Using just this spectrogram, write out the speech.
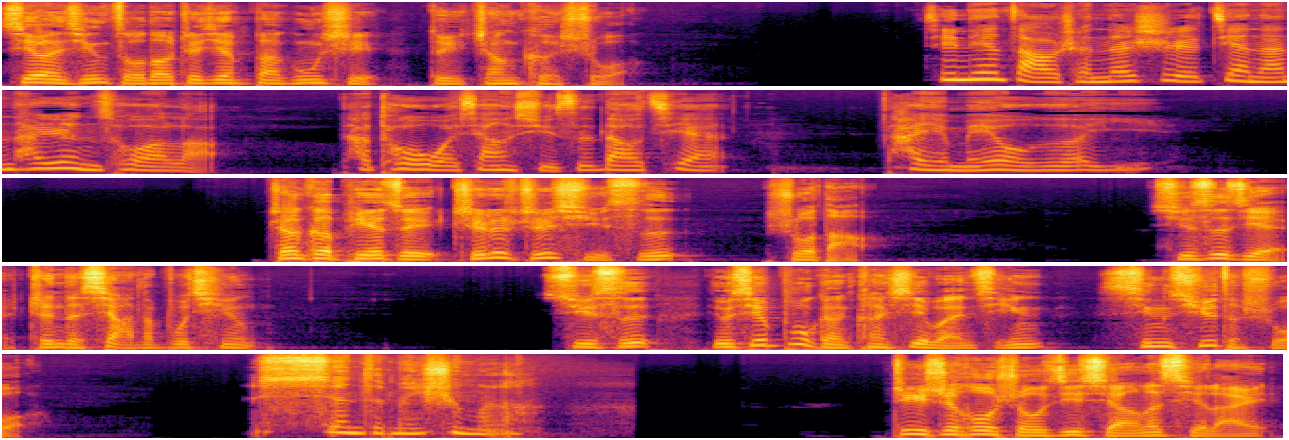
谢婉晴走到这间办公室，对张克说：“今天早晨的事，建南他认错了，他托我向许思道歉，他也没有恶意。”张克撇嘴，指了指许思，说道。许思姐真的吓得不轻，许思有些不敢看谢婉晴，心虚的说：“现在没什么了。”这时候手机响了起来，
